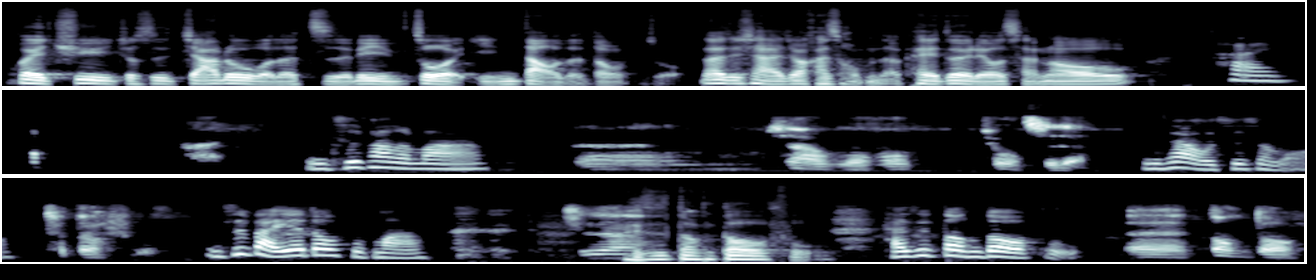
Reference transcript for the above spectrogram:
会去就是加入我的指令做引导的动作。那接下来就开始我们的配对流程喽。嗨，你吃饭了吗？嗯，下午的时候就吃的。你下午吃什么？吃豆腐。你吃百叶豆腐吗？吃啊。还是冻豆腐？还是冻豆腐？呃，冻豆腐。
